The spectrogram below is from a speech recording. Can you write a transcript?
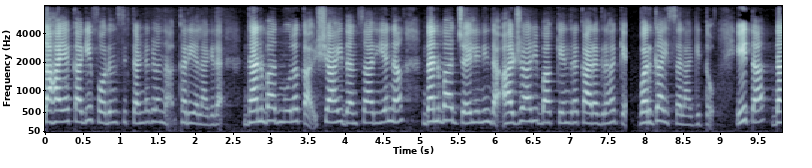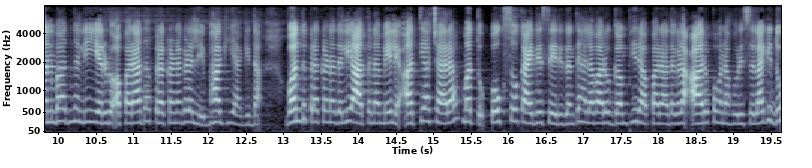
ಸಹಾಯಕ್ಕಾಗಿ ಫೋರೆನ್ಸಿಕ್ ತಂಡಗಳನ್ನು ಕರೆಯಲಾಗಿದೆ. ಧನ್ಬಾದ್ ಮೂಲಕ ಶಾಹಿದ್ ಅನ್ಸಾರಿಯನ್ನ ಧನ್ಬಾದ್ ಜೈಲಿನಿಂದ ಹಜಾರಿಬಾಗ್ ಕೇಂದ್ರ ಕಾರಾಗೃಹಕ್ಕೆ ವರ್ಗಾಯಿಸಲಾಗಿತ್ತು. ಈತ ಧನ್ಬಾದ್ನಲ್ಲಿ ಎರಡು ಅಪರಾಧ ಪ್ರಕರಣಗಳಲ್ಲಿ ಭಾಗಿಯಾಗಿದ್ದ. ಒಂದು ಪ್ರಕರಣದಲ್ಲಿ ಆತನ ಮೇಲೆ ಅತ್ಯಾಚಾರ ಮತ್ತು ಪೋಕ್ಸೋ ಕಾಯ್ದೆ ಸೇರಿದಂತೆ ಹಲವಾರು ಗಂಭೀರ ಅಪರಾಧಗಳ ಆರೋಪವನ್ನು ಹೊರಿಸಲಾಗಿದ್ದು,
